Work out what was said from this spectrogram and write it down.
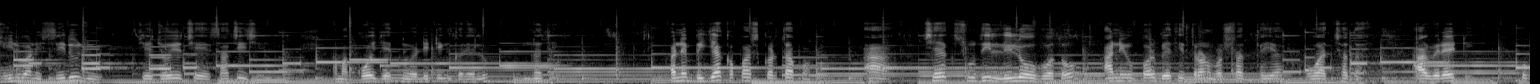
ઝીંડવાની સીધું જે જોઈએ છે એ સાચી છે. આમાં કોઈ જાતનું એડિટિંગ કરેલું નથી. અને બીજા કપાસ કરતાં પણ આ છેક સુધી લીલો ઊભો હતો. આની ઉપર બેથી ત્રણ વરસાદ થયા હોવા છતાં આ વેરાયટી ખૂબ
